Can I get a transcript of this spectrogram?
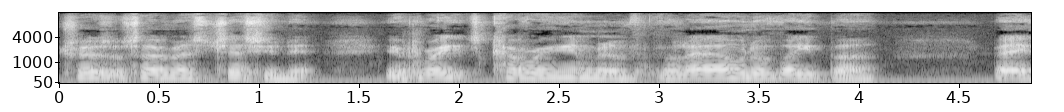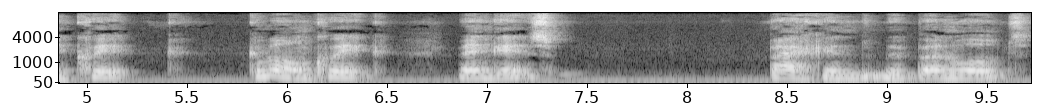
Cyberman's chest unit. It breaks, covering him in a cloud of vapor. Ben, quick! Come on, quick! Ben gets back in with Benoit.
